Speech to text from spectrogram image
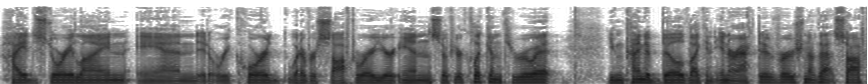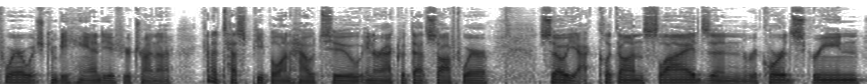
hide storyline and it'll record whatever software you're in. So if you're clicking through it, you can kind of build like an interactive version of that software, which can be handy if you're trying to kind of test people on how to interact with that software. So yeah, click on slides and record screen,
